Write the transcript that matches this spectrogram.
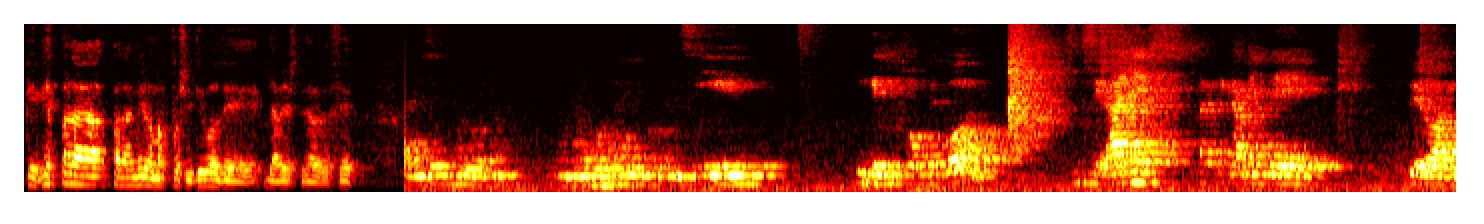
¿qué, qué es para, para, mí lo más positivo de, haber estudiado el CEP? Para pràcticament, però a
